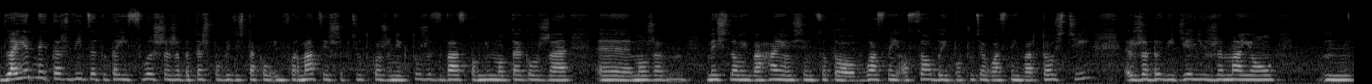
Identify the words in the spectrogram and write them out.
Dla jednych też widzę tutaj i słyszę, żeby też powiedzieć taką informację szybciutko, że niektórzy z Was, pomimo tego, że y, może myślą i wahają się co do własnej osoby i poczucia własnej wartości, żeby wiedzieli, że mają. Mm,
